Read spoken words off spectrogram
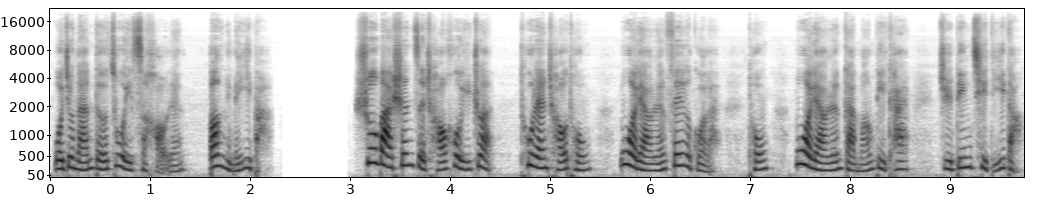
我就难得做一次好人，帮你们一把。”说罢，身子朝后一转，突然朝童莫两人飞了过来。童莫两人赶忙避开，举兵器抵挡。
